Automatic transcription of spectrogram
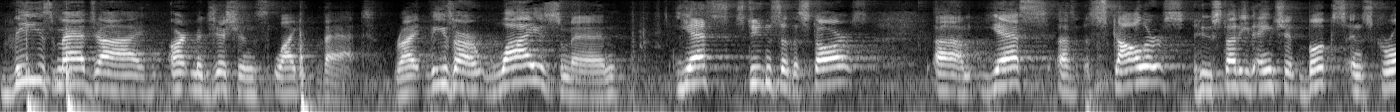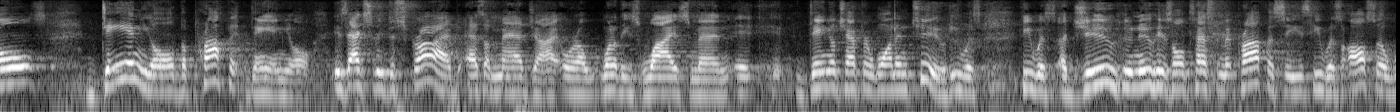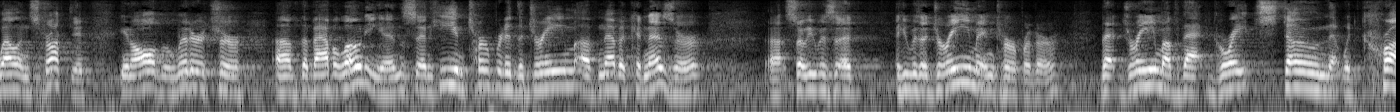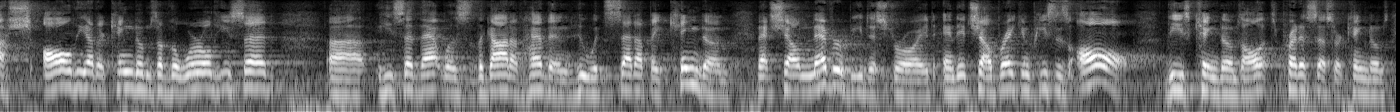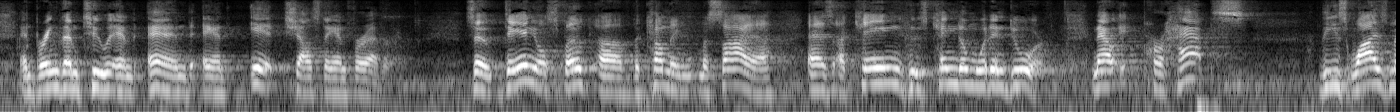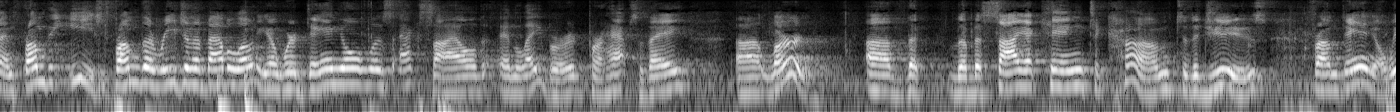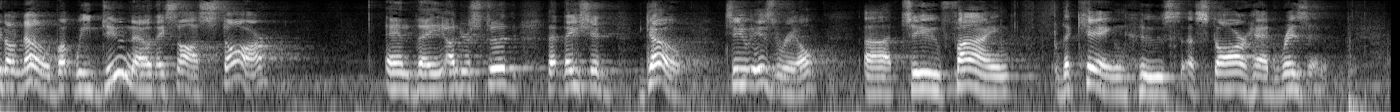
these magi aren't magicians like that, right? These are wise men, yes, students of the stars, um, yes, uh, scholars who studied ancient books and scrolls, Daniel, the prophet Daniel, is actually described as a magi or a, one of these wise men. It, it, Daniel chapter 1 and 2. He was, he was a Jew who knew his Old Testament prophecies. He was also well instructed in all the literature of the Babylonians, and he interpreted the dream of Nebuchadnezzar. Uh, so he was, a, he was a dream interpreter that dream of that great stone that would crush all the other kingdoms of the world, he said. Uh, he said that was the God of heaven who would set up a kingdom that shall never be destroyed, and it shall break in pieces all these kingdoms, all its predecessor kingdoms, and bring them to an end, and it shall stand forever. So Daniel spoke of the coming Messiah as a king whose kingdom would endure. Now, it, perhaps these wise men from the east, from the region of Babylonia, where Daniel was exiled and labored, perhaps they uh, learned of the, the Messiah king to come to the Jews from Daniel. We don't know, but we do know they saw a star and they understood that they should go to Israel uh, to find the king whose uh, star had risen.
